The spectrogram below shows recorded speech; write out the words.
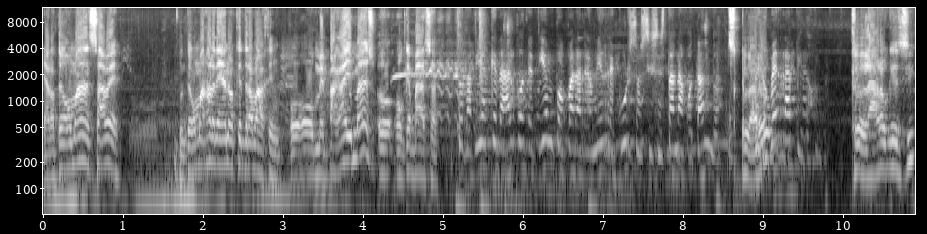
ya no tengo más, ¿sabes? No tengo más aldeanos que trabajen. O, o me pagáis más o, o qué pasa. Todavía queda algo de tiempo para reunir recursos si se están agotando. Claro. Pero ve rápido. Claro que sí.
